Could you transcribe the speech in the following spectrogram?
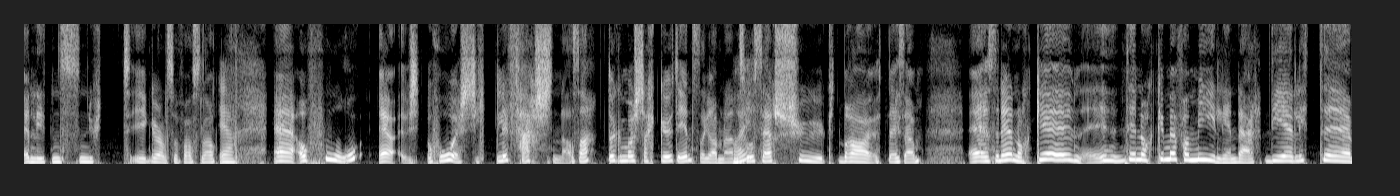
en liten snutt i Girls of Oslo. Ja. Eh, og hun er, hun er skikkelig fashion, altså. Dere må sjekke ut Instagramen hennes. Hun ser sjukt bra ut, liksom. Eh, så det er, noe, det er noe med familien der. De er litt eh,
